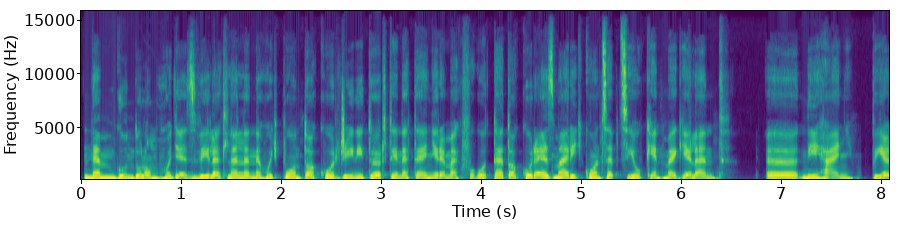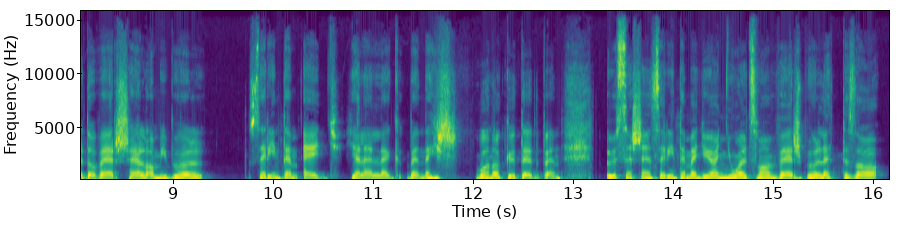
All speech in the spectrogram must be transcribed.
nem gondolom, hogy ez véletlen lenne, hogy pont akkor Gini története ennyire megfogott. Tehát akkor ez már így koncepcióként megjelent néhány példaversel, amiből szerintem egy jelenleg benne is van a kötetben. Összesen szerintem egy olyan 80 versből lett ez a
